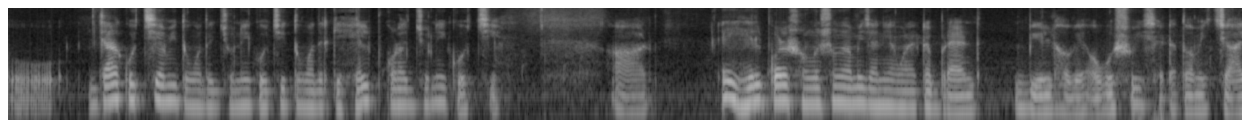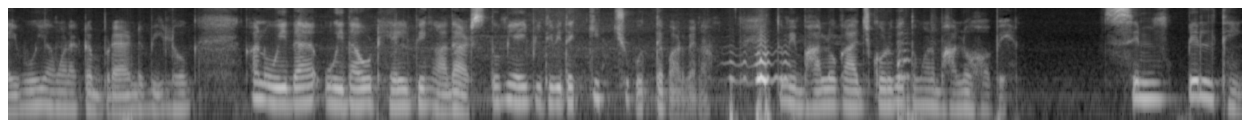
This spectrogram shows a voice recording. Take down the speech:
সো যা করছি আমি তোমাদের জন্যই করছি, তোমাদেরকে হেল্প করার জন্যই করছি। আর এই হেল্প করার সঙ্গে সঙ্গে আমি জানি আমার একটা ব্র্যান্ড বিল্ড হবে। অবশ্যই সেটা তো আমি চাইবই আমার একটা ব্র্যান্ড বিল্ড হোক। কারণ উইদা উইদাউট হেল্পিং আদার্স তুমি এই পৃথিবীতে কিচ্ছু করতে পারবে না। তুমি ভালো কাজ করবে, তোমার ভালো হবে। সিম্পল থিং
